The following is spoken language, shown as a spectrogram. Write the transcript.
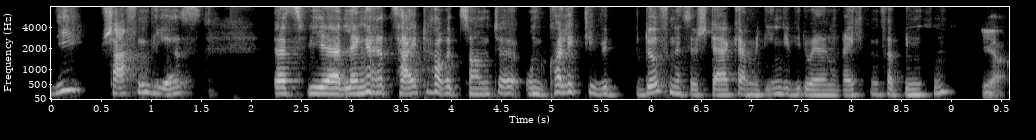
Wie schaffen wir es, dass wir längere Zeithorizonte und kollektive Bedürfnisse stärker mit individuellen Rechten verbinden? Ja,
